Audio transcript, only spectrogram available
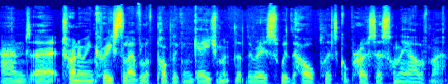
and uh, trying to increase the level of public engagement that there is with the whole political process on the Isle of Man.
